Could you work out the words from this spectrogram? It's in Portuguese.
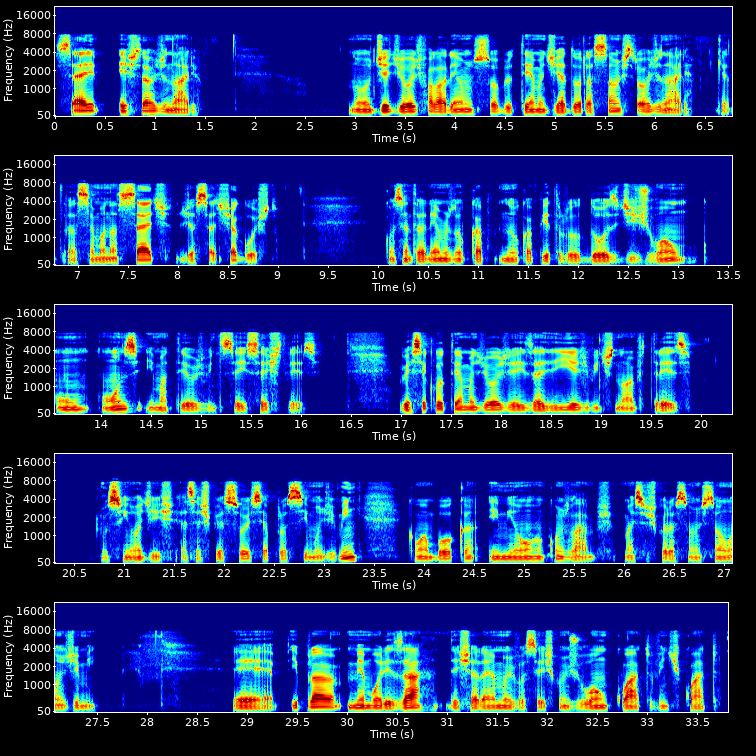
Série Extraordinário. No dia de hoje falaremos sobre o tema de adoração extraordinária, que é da semana 7, do dia 7 de agosto. Concentraremos no, cap no capítulo 12 de João 1, 11 e Mateus 26, 6, 13. O versículo tema de hoje é Isaías 29, 13. O Senhor diz: Essas pessoas se aproximam de mim com a boca e me honram com os lábios, mas seus corações estão longe de mim. É, e para memorizar, deixaremos vocês com João 4, 24.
